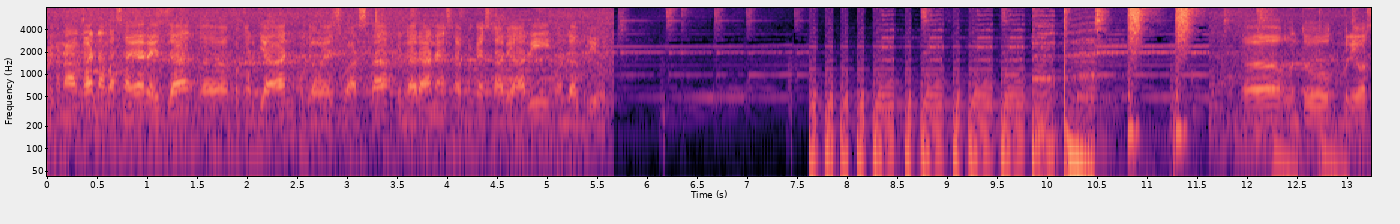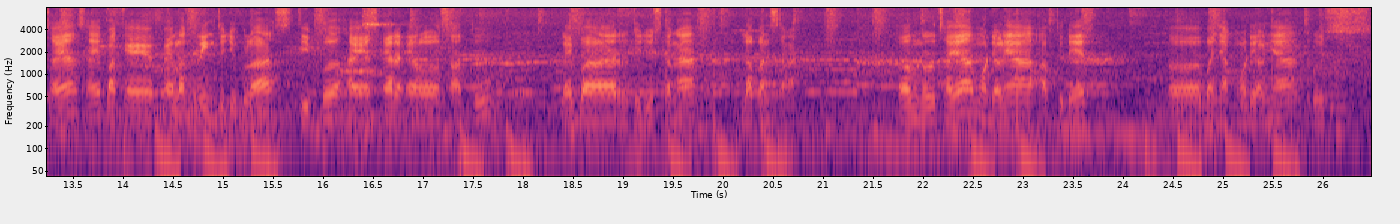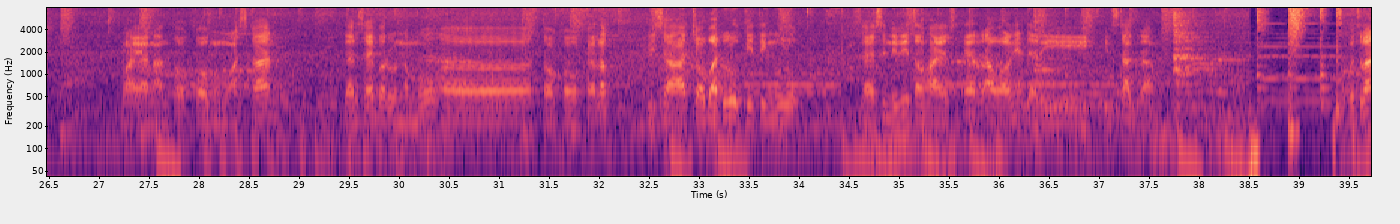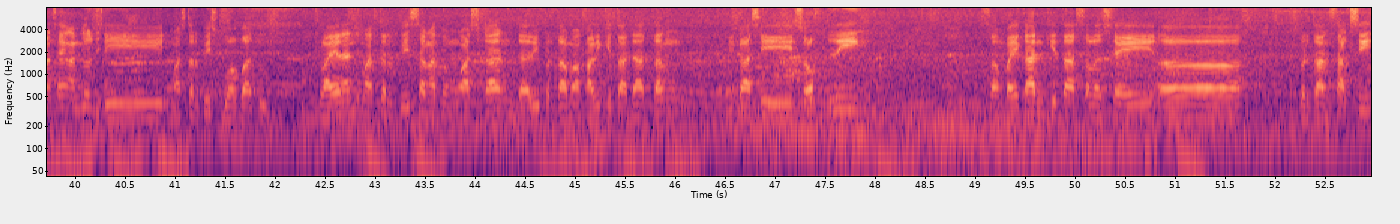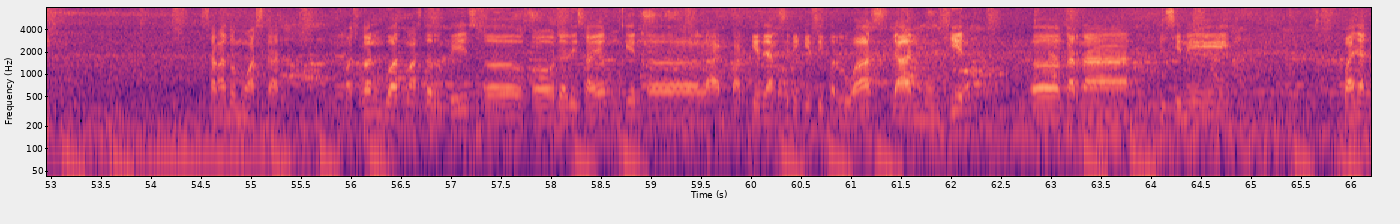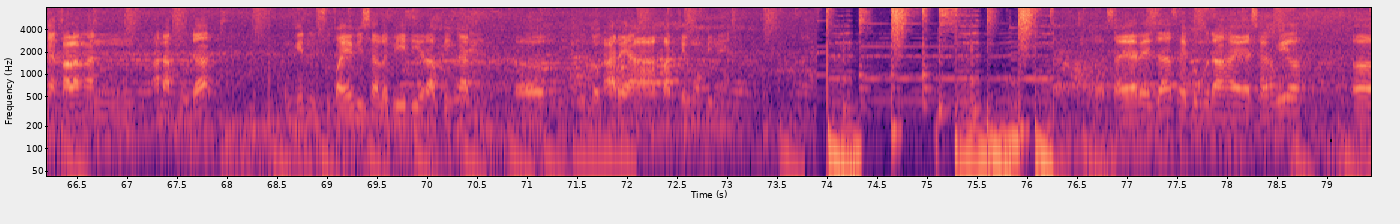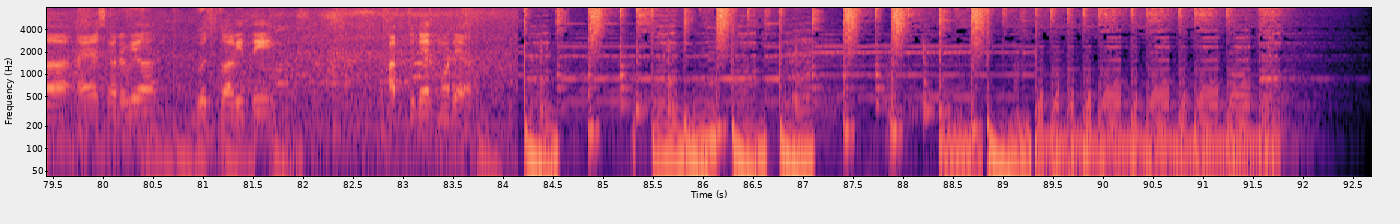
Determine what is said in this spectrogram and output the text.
Perkenalkan nama saya Reza, eh, pekerjaan pegawai swasta. Kendaraan yang saya pakai sehari-hari Honda Brio. Eh, untuk Brio saya, saya pakai velg ring 17 tipe HSR L1 lebar 7,5 8,5. Eh, menurut saya modelnya up to date, banyak modelnya, terus pelayanan toko memuaskan dan saya baru nemu eh, toko velg bisa coba dulu fitting dulu. Saya sendiri tahu HSR awalnya dari Instagram. Kebetulan saya ngambil di Masterpiece Buah Batu. Pelayanan di Masterpiece sangat memuaskan dari pertama kali kita datang dikasih soft drink sampaikan kita selesai eh, bertransaksi sangat memuaskan. Masukan buat Masterpiece eh, kalau dari saya mungkin eh, lahan parkir yang sedikit diperluas dan mungkin eh, karena di sini banyaknya kalangan anak muda mungkin supaya bisa lebih dirapikan eh, untuk area parkir mobilnya. Saya Reza, saya pengguna HSR Wheel. Eh, HSR Wheel good quality, up to date model.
